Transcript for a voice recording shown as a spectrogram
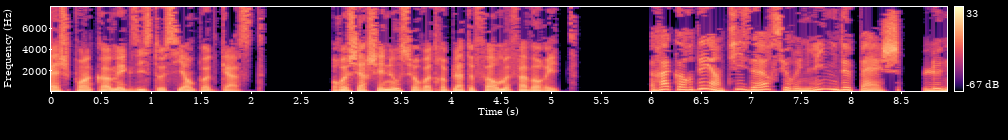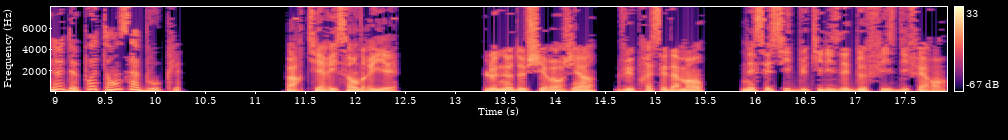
pêche.com existe aussi en podcast. Recherchez-nous sur votre plateforme favorite. Raccorder un teaser sur une ligne de pêche, le nœud de potence à boucle. Par Thierry Sandrier. Le nœud de chirurgien, vu précédemment, nécessite d'utiliser deux fils différents.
